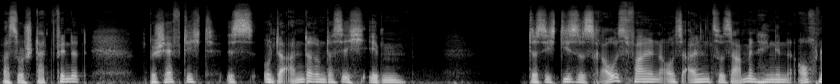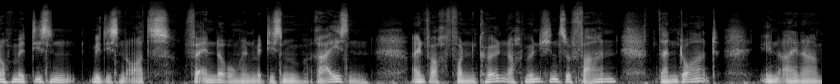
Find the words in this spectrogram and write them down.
was so stattfindet, beschäftigt, ist unter anderem, dass ich eben, dass ich dieses Rausfallen aus allen Zusammenhängen auch noch mit diesen, mit diesen Ortsveränderungen, mit diesem Reisen, einfach von Köln nach München zu fahren, dann dort in einer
